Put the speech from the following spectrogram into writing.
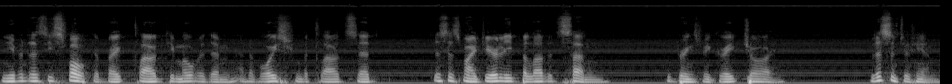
And even as he spoke, a bright cloud came over them, and a voice from the cloud said, This is my dearly beloved Son, who brings me great joy. Listen to him.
